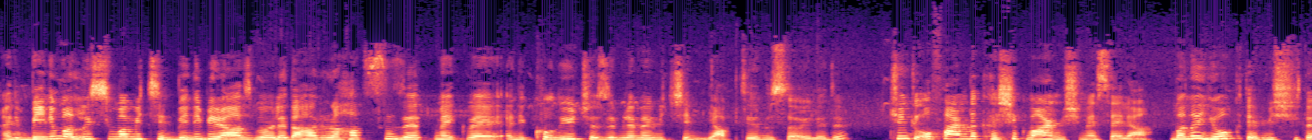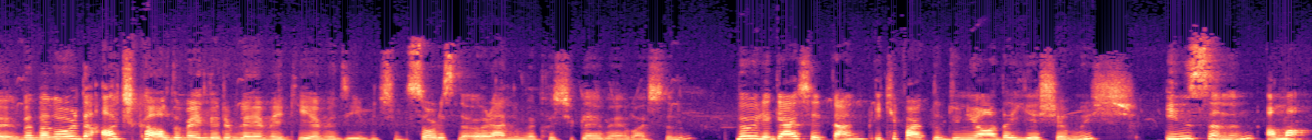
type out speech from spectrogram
Hani benim alışmam için beni biraz böyle daha rahatsız etmek ve hani konuyu çözümlemem için yaptığını söyledi. Çünkü o farmda kaşık varmış mesela. Bana yok demişti ve ben orada aç kaldım ellerimle yemek yiyemediğim için. Sonrasında öğrendim ve kaşıkla yemeye başladım. Böyle gerçekten iki farklı dünyada yaşamış insanın ama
